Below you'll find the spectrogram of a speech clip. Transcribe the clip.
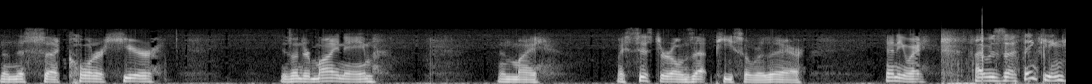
Then this uh, corner here is under my name. And my my sister owns that piece over there. Anyway, I was uh, thinking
